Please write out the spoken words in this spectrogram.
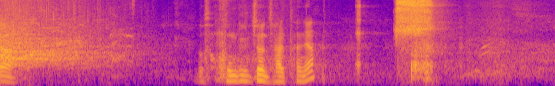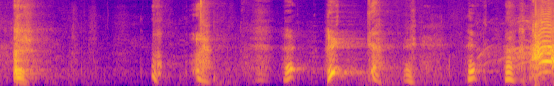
야, 너 공중전 잘 타냐? 아!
